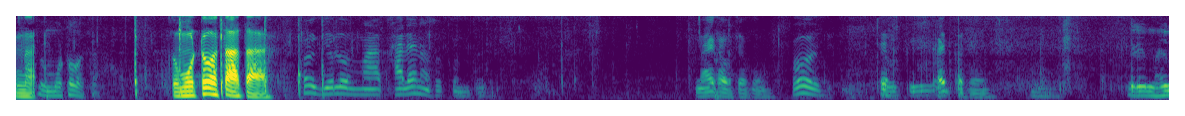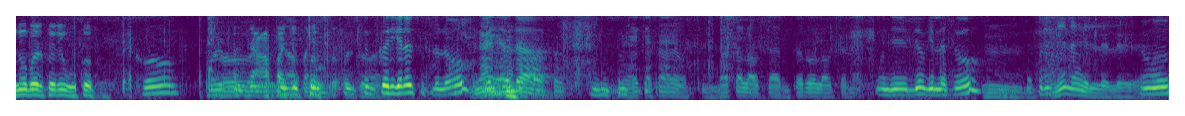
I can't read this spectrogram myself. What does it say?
नाही. तो मोठा होता. तो मोठो होता आता. गेलो मा खाल्या नसत कोणतं नाही खावत्या कोण. होय. खायत कसं? तरी महिनोभर तरी होतो. तो. आपाचे कधी गेलो सुटलेलो नाही यंदा. म्हणजे देव गेला तो? मी नाही इल्लेलं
